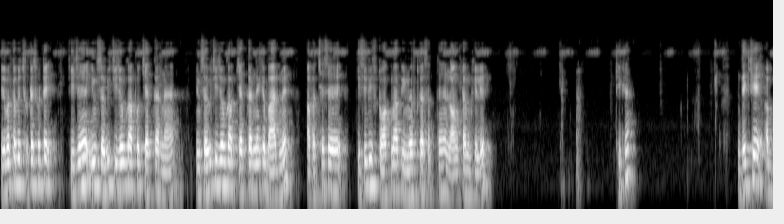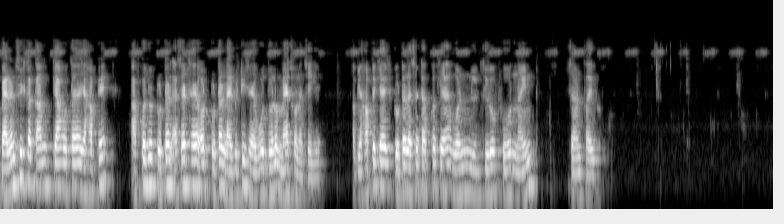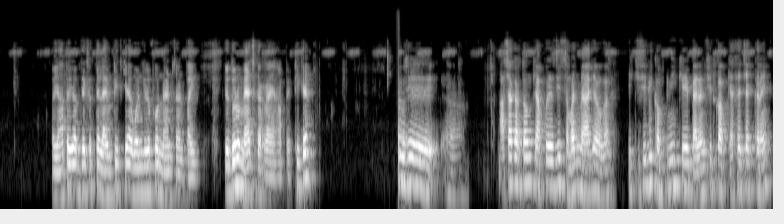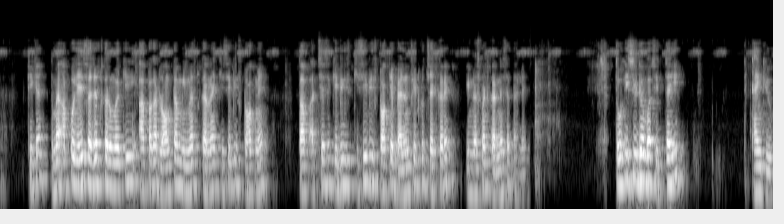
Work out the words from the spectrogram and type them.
ये मतलब ये छोटे छोटे चीज़ें हैं, इन सभी चीज़ों को आपको चेक करना है। इन सभी चीज़ों को आप चेक करने के बाद में आप अच्छे से किसी भी स्टॉक में आप इन्वेस्ट कर सकते हैं लॉन्ग टर्म के लिए। ठीक है? देखिए, अब बैलेंस शीट का काम क्या होता है यहाँ पे? आपका जो टोटल एसेट है और टोटल लाइबिलिटीज है, वो दोनों मैच होना चाहिए। अब यहाँ पे क्या है टोटल एसेट आपका क्या है? One zero four nine seven five और यहाँ पे आप देख सकते हैं लाइबिलिटीज क्या है one zero four nine seven five ये दोनों मैच कर रहा है यहाँ पे, ठीक है? मुझे आशा करता हूँ कि आपको ये चीज़ समझ में आ गया होगा कि किसी भी कंपनी के बैलेंस शीट को आप कैसे चेक करें। ठीक है? तो मैं आपको यही सजेस्ट करूँगा कि आप अगर लॉन्ग टर्म इन्वेस्ट कर रहे हैं किसी भी स्टॉक में तो आप अच्छे से किसी किसी भी स्टॉक के बैलेंस शीट को चेक करें इन्वेस्टमेंट करने से पहले। तो इस वीडियो में बस इतना ही। Thank you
